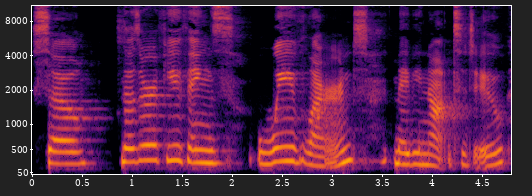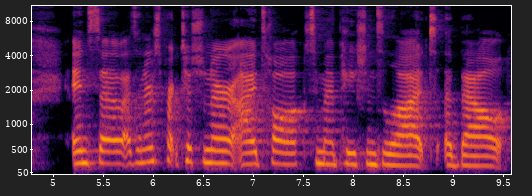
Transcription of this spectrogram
So, those are a few things we've learned maybe not to do. And so, as a nurse practitioner, I talk to my patients a lot about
